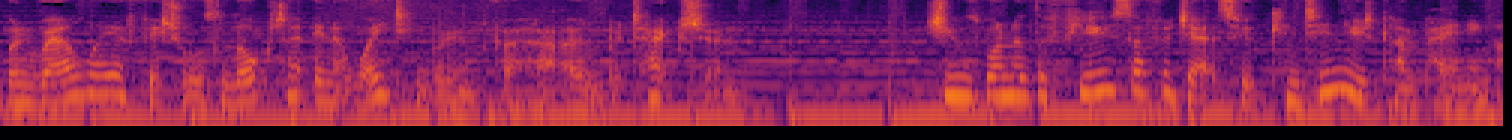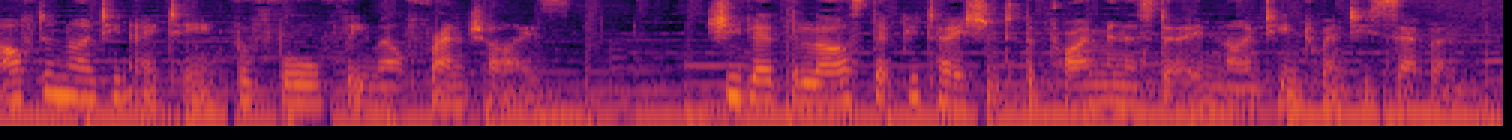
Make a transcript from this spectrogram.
when railway officials locked her in a waiting room for her own protection. She was one of the few suffragettes who continued campaigning after 1918 for full female franchise. She led the last deputation to the Prime Minister in 1927.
